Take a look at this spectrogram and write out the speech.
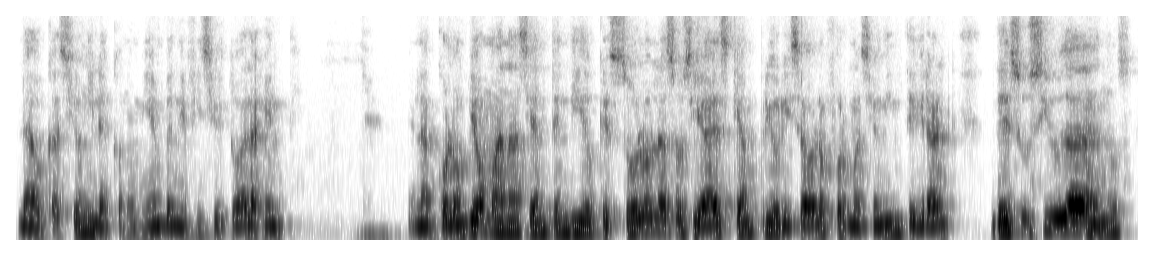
la educación y la economía en beneficio de toda la gente. En la Colombia humana se ha entendido que solo las sociedades que han priorizado la formación integral de sus ciudadanos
